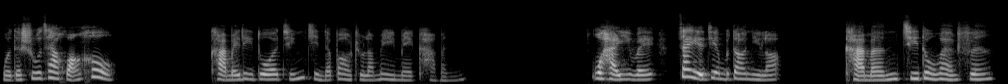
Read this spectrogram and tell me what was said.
我的蔬菜皇后！”卡梅利多紧紧地抱住了妹妹卡门。我还以为再也见不到你了，卡门激动万分，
